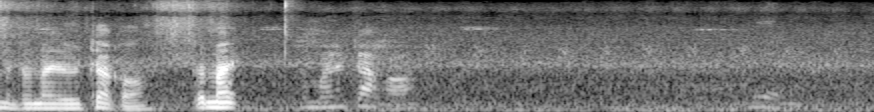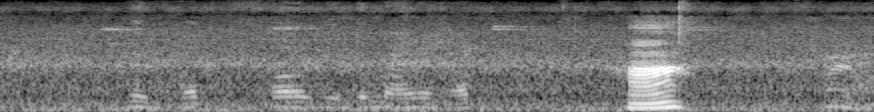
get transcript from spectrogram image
มันต้นไม้รู้จักเหรอ ต้นไม้ทำไมรู้จักเหรอเห็นเห็นครับก็ยืนต้นไม้เลยครับฮะใช่เหรอ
